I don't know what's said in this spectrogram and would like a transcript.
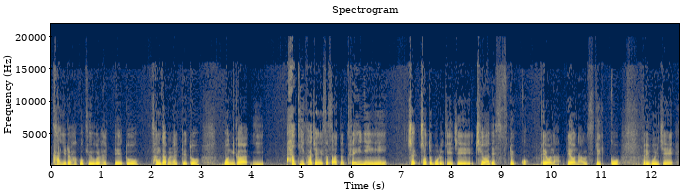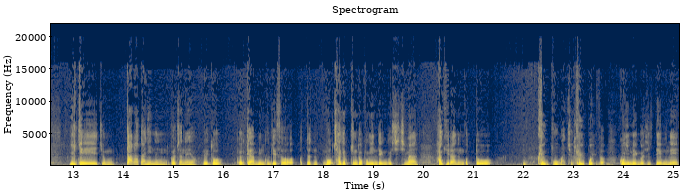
강의를 하고 교육을 할 때도 상담을 할 때도 뭔가 이 학위 과정에서 쌓았던 트레이닝이 저, 저도 모르게 이제 체화될 수도 있고 배워나 배워 나올 수도 있고 그리고 이제 이게 좀 따라다니는 거잖아요. 그래도 어, 대한민국에서 어떤 뭐 자격증도 공인된 것이지만 학위라는 것도 뭐 교육부 맞죠? 교육부에서 공인된 것이기 때문에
